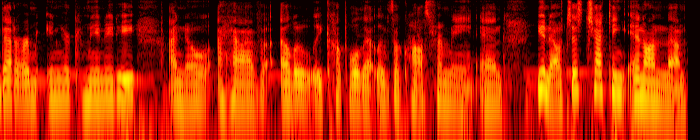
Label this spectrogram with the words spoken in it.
that are in your community. I know I have an elderly couple that lives across from me, and you know, just checking in on them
